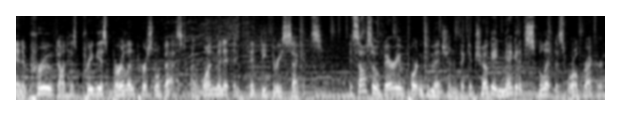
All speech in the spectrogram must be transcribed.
and improved on his previous Berlin personal best by 1 minute and 53 seconds. It's also very important to mention that Kipchoge negative split this world record,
